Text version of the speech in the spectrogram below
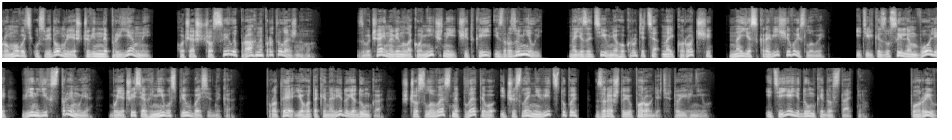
Промовець усвідомлює, що він неприємний, хоча щосили прагне протилежного. Звичайно, він лаконічний, чіткий і зрозумілий, на язиці в нього крутяться найкоротші, найяскравіші вислови, і тільки зусиллям волі він їх стримує, боячися гніву співбесідника. Проте його таки навідує думка, що словесне плетиво і численні відступи зрештою породять той гнів. І цієї думки достатньо. Порив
